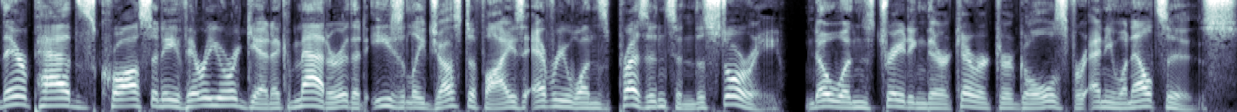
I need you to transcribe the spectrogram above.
their paths cross in a very organic manner that easily justifies everyone's presence in the story. No one's trading their character goals for anyone else's.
